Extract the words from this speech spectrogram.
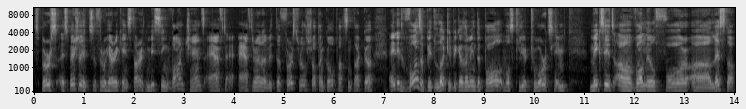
Spurs, especially through Harry Kane, started missing one chance after after another. With the first real shot on goal, Patson Daka, and it was a bit lucky because I mean the ball was cleared towards him, makes it uh, one 0 for uh, Leicester.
